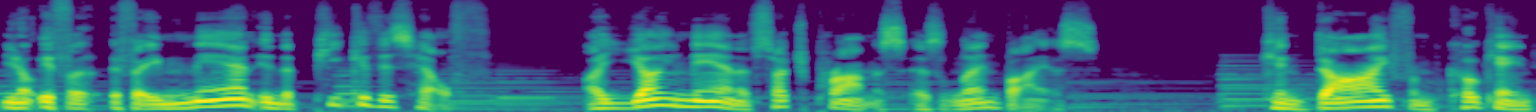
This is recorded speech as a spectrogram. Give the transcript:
you know, if a, if a man in the peak of his health, a young man of such promise as Len Bias, can die from cocaine,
